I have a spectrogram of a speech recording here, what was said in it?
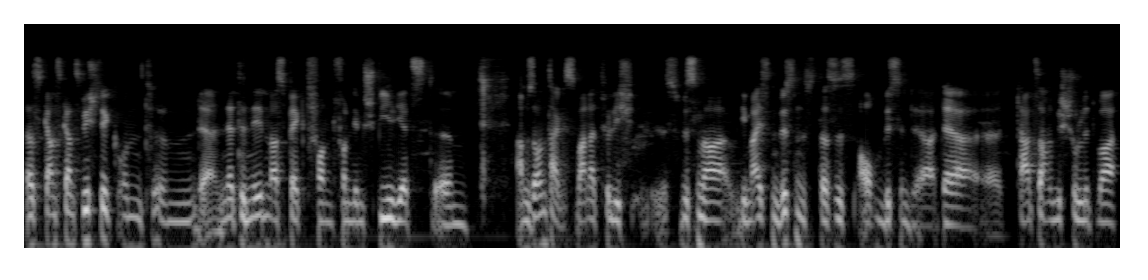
das ist ganz, ganz wichtig und ähm, der nette Nebenaspekt von, von dem Spiel jetzt ähm, am Sonntag, es war natürlich, das wissen wir, die meisten wissen es, dass es auch ein bisschen der, der äh, Tatsache geschuldet war,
